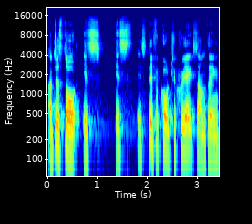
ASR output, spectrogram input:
I just thought it's it's it's difficult to create something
